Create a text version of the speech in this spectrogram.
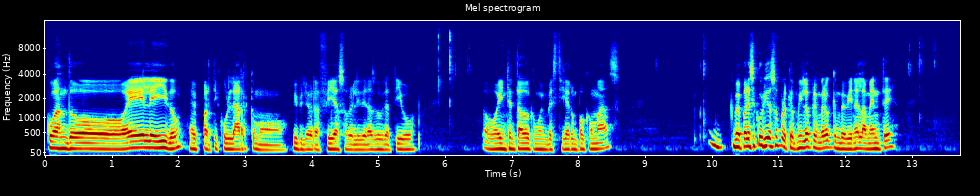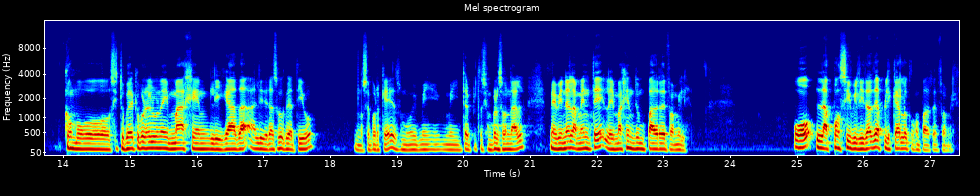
cuando he leído en particular como bibliografía sobre liderazgo creativo o he intentado como investigar un poco más, me parece curioso porque a mí lo primero que me viene a la mente como si tuviera que ponerle una imagen ligada al liderazgo creativo, no sé por qué, es muy mi, mi interpretación personal, me viene a la mente la imagen de un padre de familia o la posibilidad de aplicarlo como padre de familia.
